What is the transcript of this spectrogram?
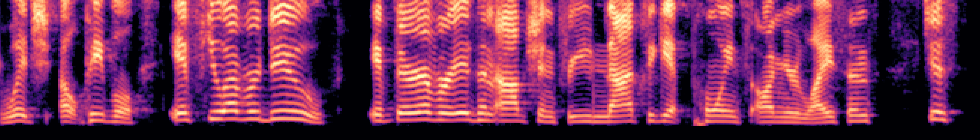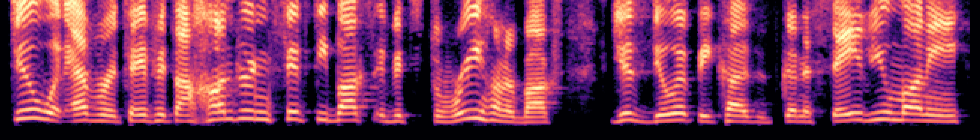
Which, oh, people, if you ever do, if there ever is an option for you not to get points on your license, just do whatever it takes. If it's 150 bucks, if it's 300 bucks, just do it because it's going to save you money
